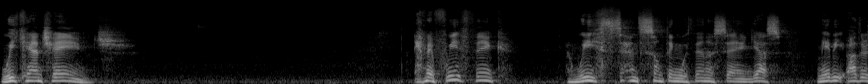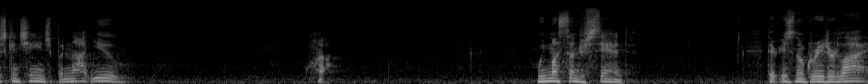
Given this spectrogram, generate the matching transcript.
We can change. And if we think and we sense something within us saying, Yes, maybe others can change, but not you, well, we must understand there is no greater lie.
